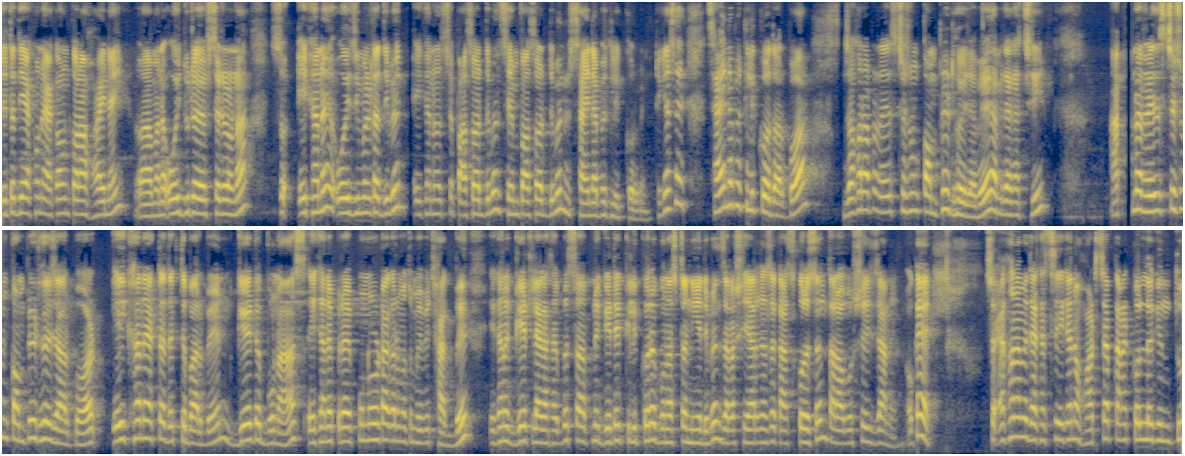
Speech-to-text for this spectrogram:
যেটা দিয়ে এখনও অ্যাকাউন্ট করা হয় নাই মানে ওই দুটো ওয়েবসাইটেরও না। সো এখানে ওই জিমেলটা দিবেন, এখানে হচ্ছে পাসওয়ার্ড দেবেন সেম পাসওয়ার্ড দেবেন সাইন আপে ক্লিক করবেন, ঠিক আছে? সাইন আপে ক্লিক করে দেওয়ার পর, যখন আপনার রেজিস্ট্রেশন কমপ্লিট হয়ে যাবে, আমি দেখাচ্ছি। আপনার রেজিস্ট্রেশন কমপ্লিট হয়ে যাওয়ার পর, এইখানে একটা দেখতে পারবেন গেট বোনাস এখানে প্রায় পনেরো টাকার মতো মেবি থাকবে। এখানে গেট লেখা থাকবে। সো আপনি গেটে ক্লিক করে বোনাসটা নিয়ে নেবেন। যারা শেয়ার কাছে কাজ করেছেন, তারা অবশ্যই জানে ওকে সো এখন আমি দেখাচ্ছি এখানে হোয়াটসঅ্যাপ কানেক্ট করলে কিন্তু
